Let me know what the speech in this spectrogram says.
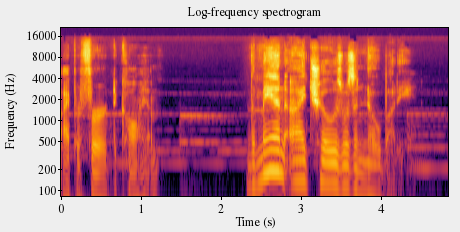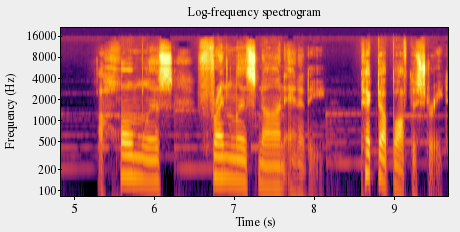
I preferred to call him. The man I chose was a nobody, a homeless, friendless nonentity picked up off the street.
